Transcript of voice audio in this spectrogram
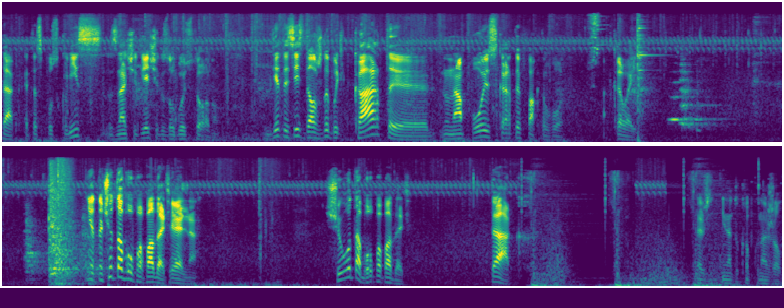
Так, это спуск вниз, значит ящик в другую сторону. Где-то здесь должны быть карты на поиск артефактов. Вот, открывай. Нет, ну что добру пропадать, реально? Чего добру попадать? Так. Подождите, не на ту кнопку нажал.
